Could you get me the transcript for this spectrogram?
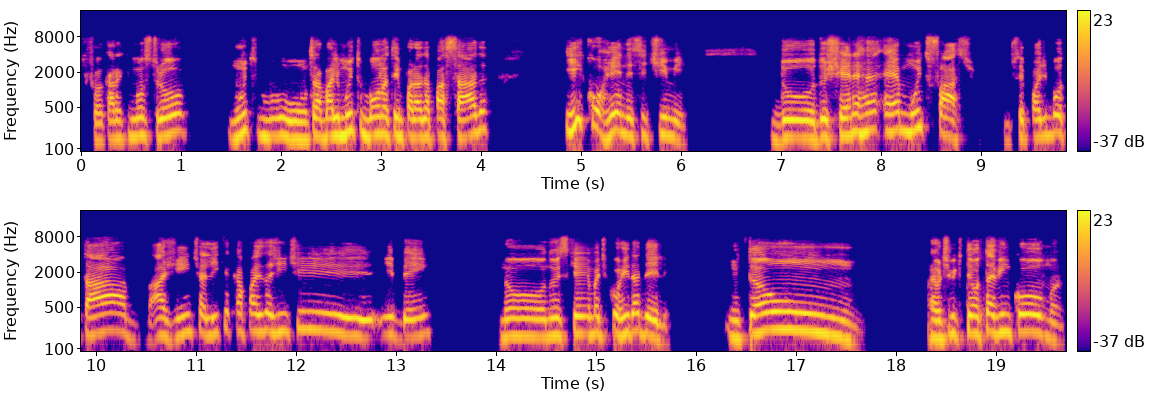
que foi um cara que mostrou muito, um trabalho muito bom na temporada passada. E correr nesse time do, do Shanahan é muito fácil você pode botar a gente ali que é capaz da gente ir bem no, no esquema de corrida dele. Então, é um time que tem o Tevin Coleman,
